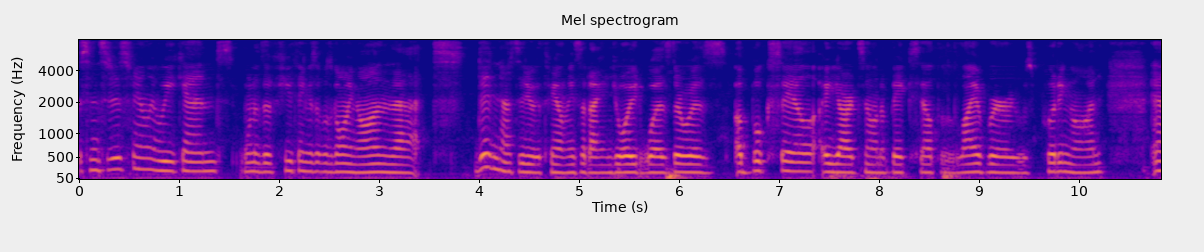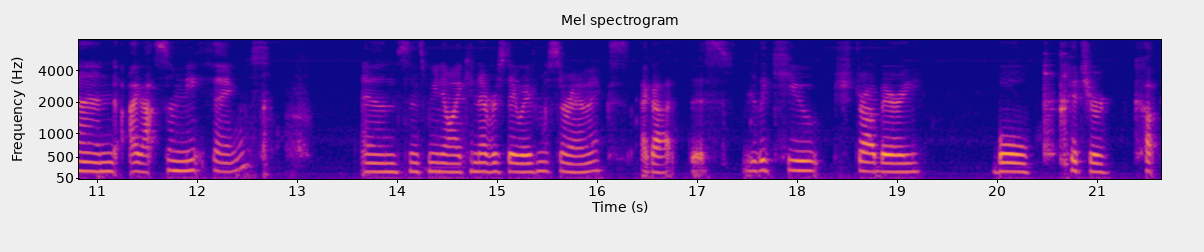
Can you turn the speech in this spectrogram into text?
since it is family weekend, one of the few things that was going on that didn't have to do with families that I enjoyed was there was a book sale, a yard sale, and a bake sale that the library was putting on. And I got some neat things and since we know I can never stay away from ceramics, I got this really cute strawberry bowl pitcher cup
